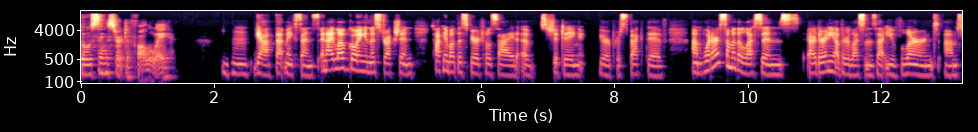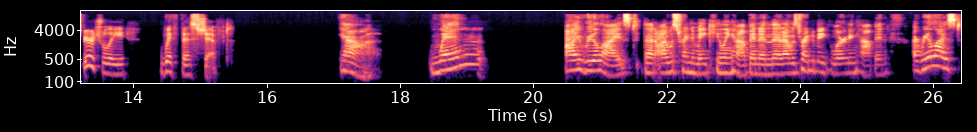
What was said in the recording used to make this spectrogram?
those things start to fall away. Mm-hmm. Yeah, that makes sense. And I love going in this direction, talking about the spiritual side of shifting your perspective. Um, what are some of the lessons? Are there any other lessons that you've learned um, spiritually with this shift? Yeah. When I realized that I was trying to make healing happen and that I was trying to make learning happen, I realized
